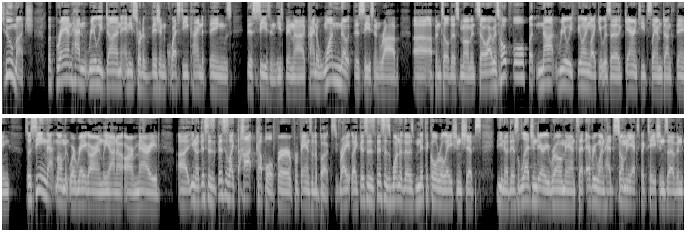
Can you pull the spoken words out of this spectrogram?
too much, but Bran hadn't really done any sort of vision questy kind of things this season. He's been uh, kind of one note this season, Rob, uh, up until this moment. So I was hopeful, but not really feeling like it was a guaranteed slam dunk thing. So seeing that moment where Rhaegar and Lyanna are married, uh, you know, this is this is like the hot couple for for fans of the books, right? Like this is this is one of those mythical relationships, you know, this legendary romance that everyone had so many expectations of, and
